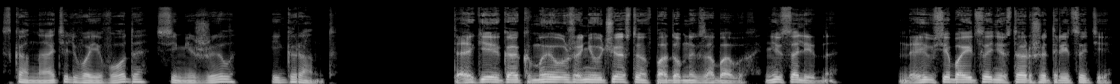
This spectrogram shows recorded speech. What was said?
Сканатель, Воевода, Семижил и Грант. «Такие, как мы, уже не участвуем в подобных забавах, не солидно. Да и все бойцы не старше тридцати».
